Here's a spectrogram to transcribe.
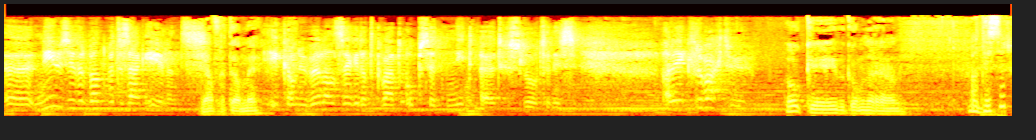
Eh, nieuws in verband met de zaak Elends. Ja, vertel mij. Ik kan u wel al zeggen dat kwaad opzet niet uitgesloten is. Allee, ik verwacht u. Oké, we komen eraan. Wat is er?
